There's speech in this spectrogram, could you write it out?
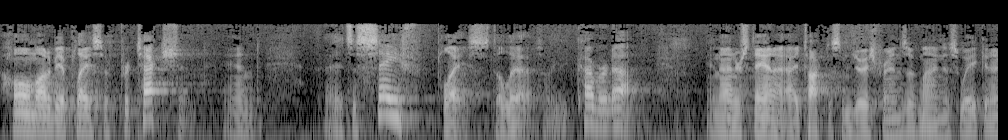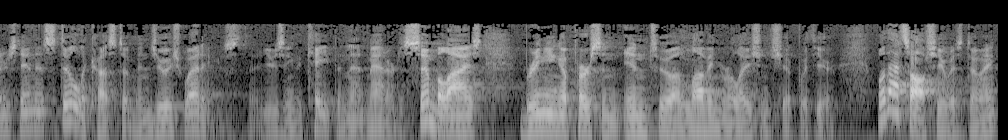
home ought to be a place of protection, and it's a safe place to live. So you cover it up. And I understand, I, I, talked to some Jewish friends of mine this week, and I understand that's still the custom in Jewish weddings, using the cape in that manner to symbolize bringing a person into a loving relationship with you. Well, that's all she was doing.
